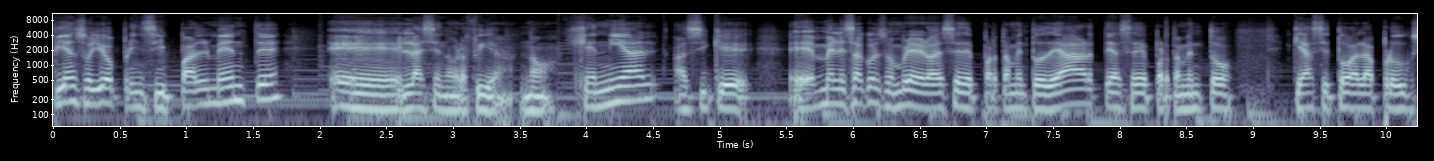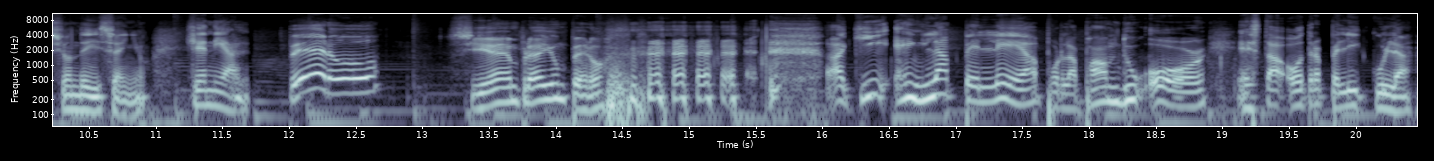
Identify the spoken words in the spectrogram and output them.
pienso yo, principalmente eh, la escenografía, no, genial, así que me le saco el sombrero a ese departamento de arte, a ese departamento que hace toda la producción de diseño, genial. Pero Siempre hay un pero. Aquí en la pelea por la Palme d'Or está otra película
